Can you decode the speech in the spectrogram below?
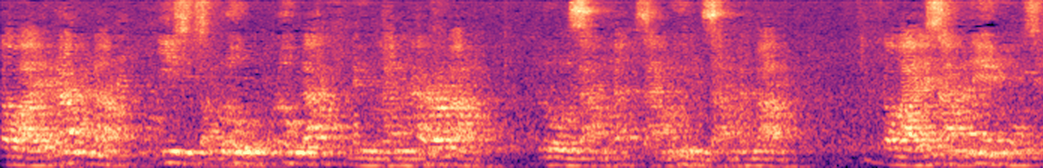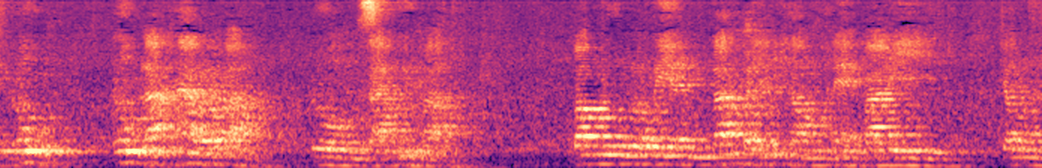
ถวายรับลำยี่สิบสองรูปรูปละหนึ่งพันห้าร้อยบาทรวมสามสามหมื่นสามพันบาทถวายสามเณรหกสิบรูปรูปละห้าร้อยบาทรวมสามหมื่นบาทบำรุงโรงเรียนรับปริญญาธรรมแผนกบารีจำนวน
